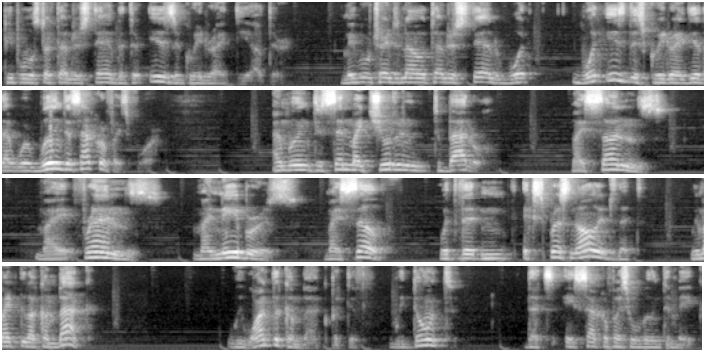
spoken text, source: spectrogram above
people will start to understand that there is a greater idea out there. Maybe we're trying to now to understand what what is this greater idea that we're willing to sacrifice for. I'm willing to send my children to battle, my sons, my friends, my neighbors, myself, with the express knowledge that we might not come back. We want to come back, but if we don't, that's a sacrifice we're willing to make.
